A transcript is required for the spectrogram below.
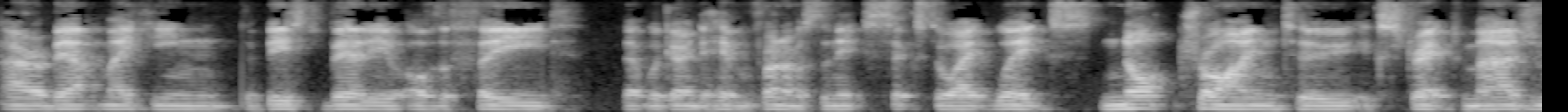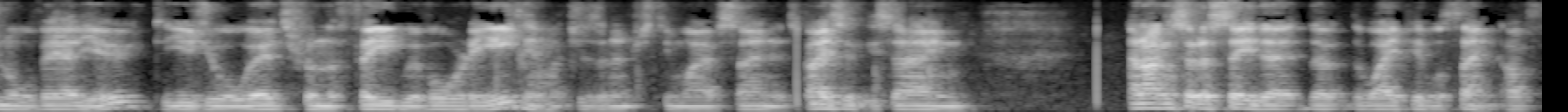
are about making the best value of the feed that we're going to have in front of us the next six to eight weeks, not trying to extract marginal value, to use your words, from the feed we've already eaten, which is an interesting way of saying it. It's basically saying, and I can sort of see the, the, the way people think. I've,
